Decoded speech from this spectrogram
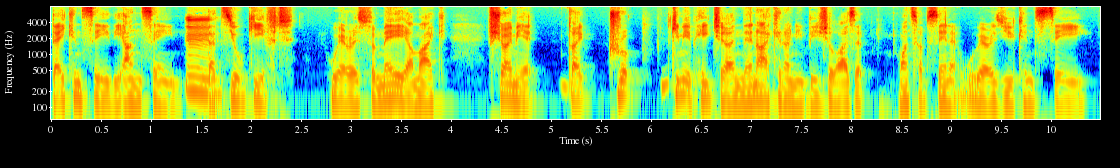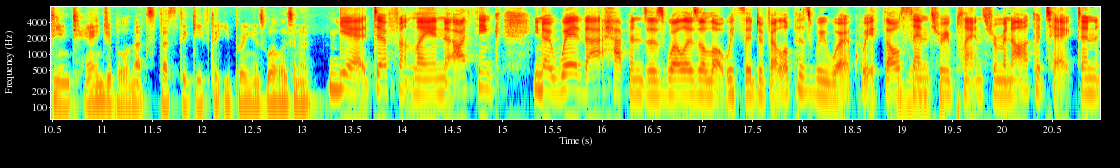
they can see the unseen. Mm. That's your gift. Whereas for me, I'm like, show me it. Like, drop, give me a picture, and then I can only visualize it once I've seen it. Whereas you can see the intangible, and that's that's the gift that you bring as well, isn't it? Yeah, definitely. And I think you know where that happens as well as a lot with the developers we work with. They'll yeah. send through plans from an architect, and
